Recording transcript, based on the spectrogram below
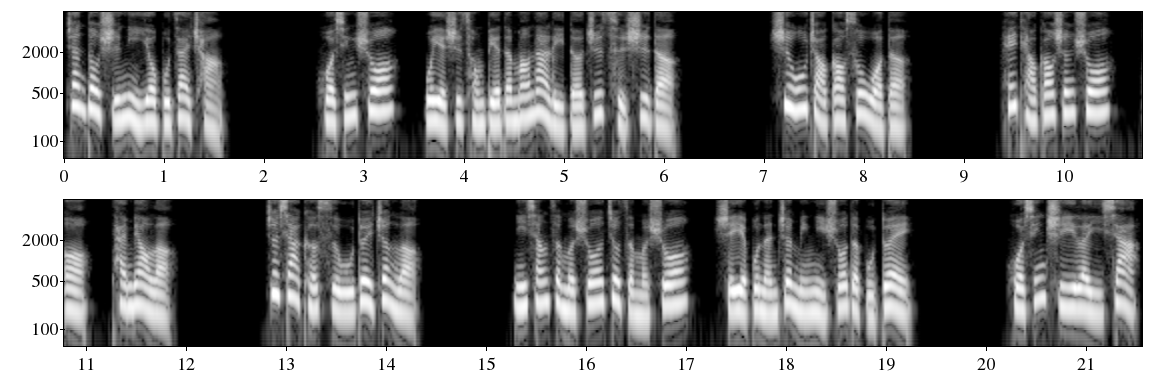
战斗时你又不在场。”火星说：“我也是从别的猫那里得知此事的。”是乌爪告诉我的。黑条高声说：“哦，太妙了，这下可死无对证了。你想怎么说就怎么说，谁也不能证明你说的不对。”火星迟疑了一下，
